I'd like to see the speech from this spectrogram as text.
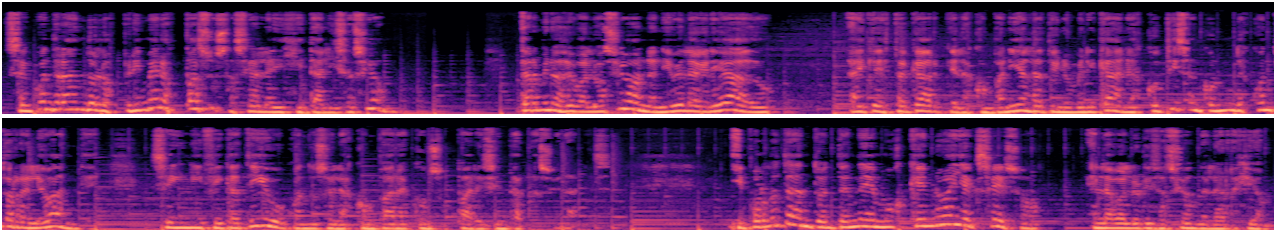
se encuentra dando los primeros pasos hacia la digitalización. En términos de evaluación a nivel agregado, hay que destacar que las compañías latinoamericanas cotizan con un descuento relevante, significativo cuando se las compara con sus pares internacionales. Y por lo tanto entendemos que no hay acceso en la valorización de la región.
